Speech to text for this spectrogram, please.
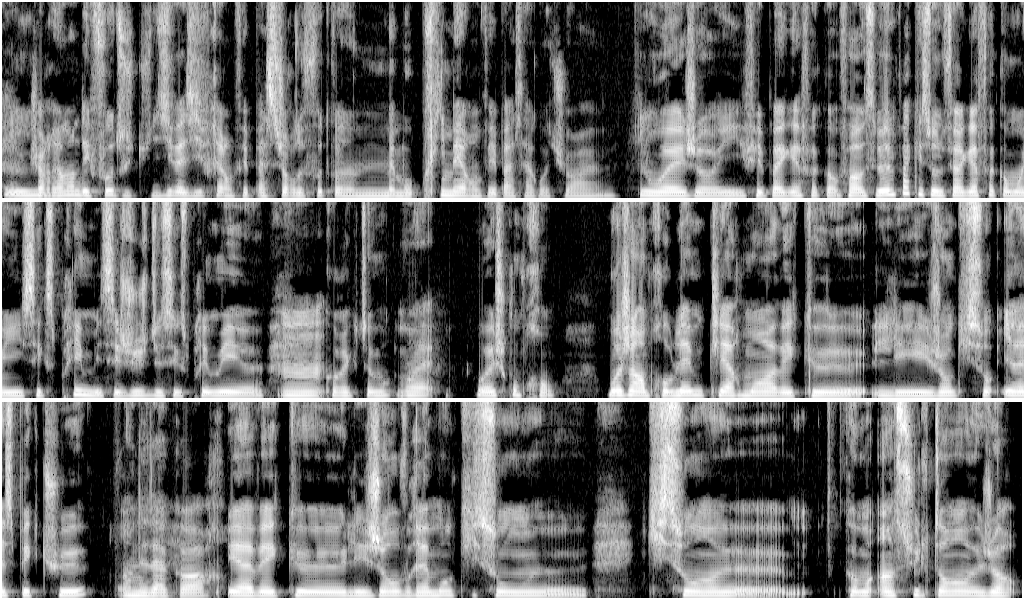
Mhm. Genre vraiment des fautes où tu te dis, vas-y frère, on fait pas ce genre de fautes, quand même au primaire, on fait pas ça, quoi, tu vois. Ouais, genre, il fait pas gaffe à comment. Enfin, c'est même pas question de faire gaffe à comment il s'exprime, mais c'est juste de s'exprimer euh, correctement. Ouais. Ouais, je comprends. Moi, j'ai un problème clairement avec euh, les gens qui sont irrespectueux On est d'accord. et avec euh, les gens vraiment qui sont euh, qui sont euh, comment insultants. euh, Genre,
